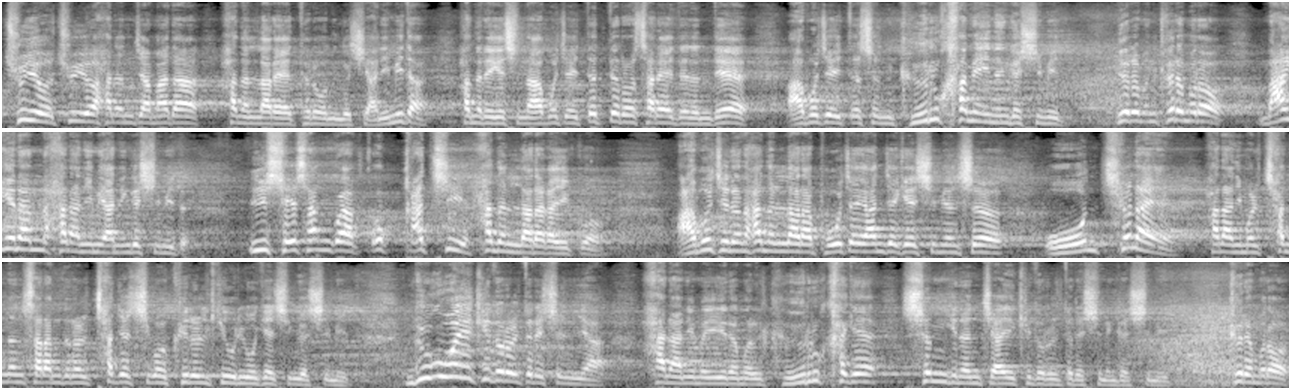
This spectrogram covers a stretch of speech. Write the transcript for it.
주여 주여 하는 자마다 하늘나라에 들어오는 것이 아닙니다. 하늘에 계신 아버지의 뜻대로 살아야 되는데 아버지의 뜻은 거룩함에 있는 것입니다. 여러분 그러므로 막연한 하나님이 아닌 것입니다. 이 세상과 똑같이 하늘나라가 있고 아버지는 하늘나라 보좌에 앉아 계시면서 온 천하에 하나님을 찾는 사람들을 찾으시고 귀를 기울이고 계신 것입니다. 누구의 기도를 들으시느냐? 하나님의 이름을 거룩하게 섬기는 자의 기도를 들으시는 것입니다. 그러므로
